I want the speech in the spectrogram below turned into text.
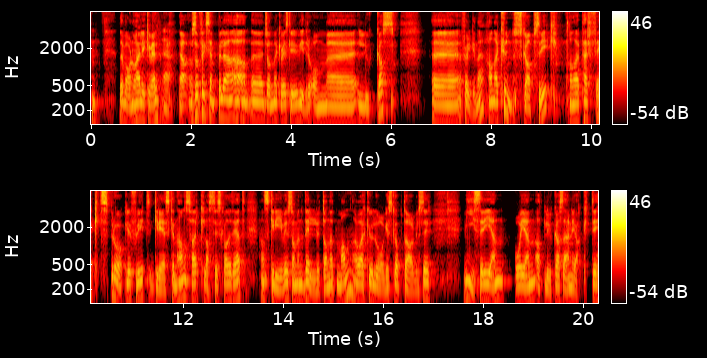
det var noe her likevel. Ja. Ja, så for eksempel, eh, eh, John McRae skriver videre om Lukas. Følgende. Han er kunnskapsrik. Han har perfekt språklig flyt. Gresken hans har klassisk kvalitet. Han skriver som en velutdannet mann, og arkeologiske oppdagelser viser igjen og igjen at Lukas er nøyaktig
